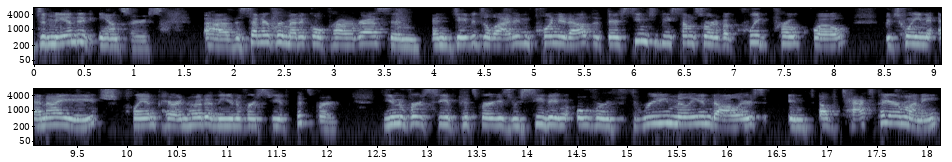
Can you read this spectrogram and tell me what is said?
demanded answers uh, the Center for Medical Progress and, and David Daleiden pointed out that there seemed to be some sort of a quid pro quo between NIH, Planned Parenthood, and the University of Pittsburgh. The University of Pittsburgh is receiving over $3 million in, of taxpayer money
